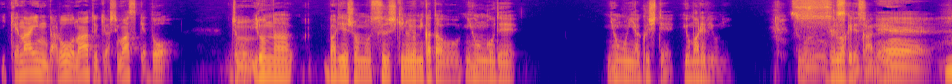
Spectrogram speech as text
いけないんだろうなという気はしますけど、じゃあこう、うんいろんなバリエーションの数式の読み方を日本語で、日本語に訳して読まれるように。するわけですよねね。うーん。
